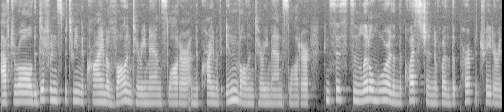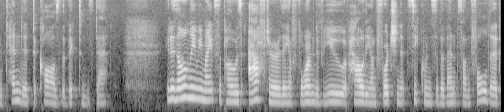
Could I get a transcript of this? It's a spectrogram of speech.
After all, the difference between the crime of voluntary manslaughter and the crime of involuntary manslaughter consists in little more than the question of whether the perpetrator intended to cause the victim's death. It is only, we might suppose, after they have formed a view of how the unfortunate sequence of events unfolded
